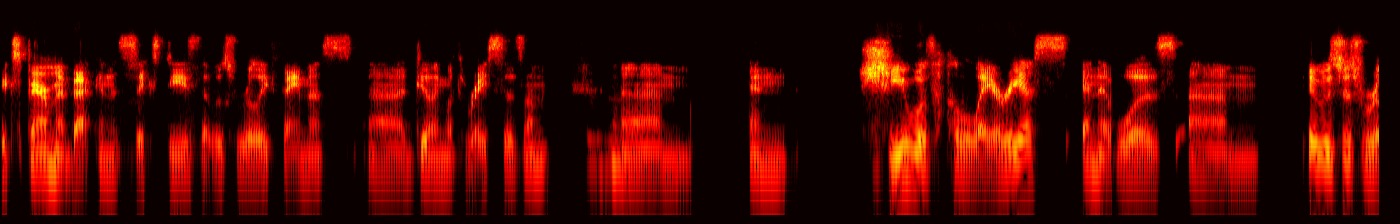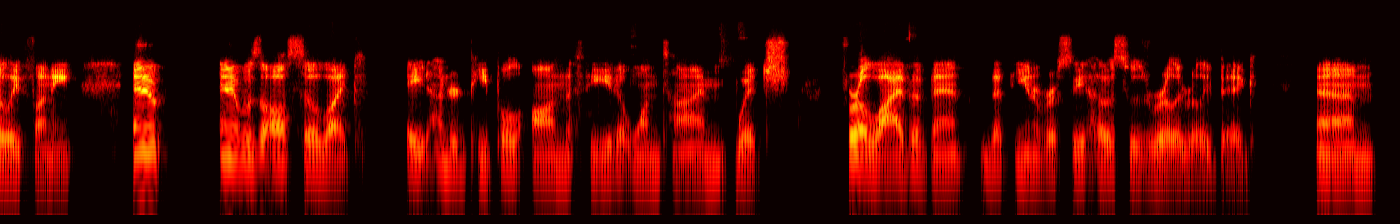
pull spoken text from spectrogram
experiment back in the '60s that was really famous, uh, dealing with racism. Mm-hmm. Um, and she was hilarious and it was um it was just really funny. And it and it was also like 800 people on the feed at one time which for a live event that the university hosts was really really big. Um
